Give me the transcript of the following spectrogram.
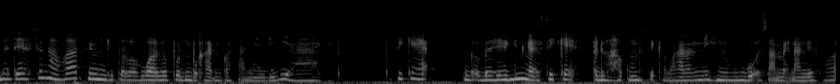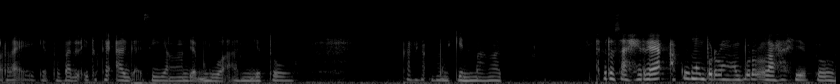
Matias tuh nawarin gitu loh walaupun bukan kosannya dia gitu. Tapi kayak nggak bayangin nggak sih kayak aduh aku mesti ke mana nih nunggu sampai nanti sore gitu. Padahal itu kayak agak siang jam 2an gitu. Kan nggak mungkin banget. Terus akhirnya aku ngobrol-ngobrol lah gitu.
